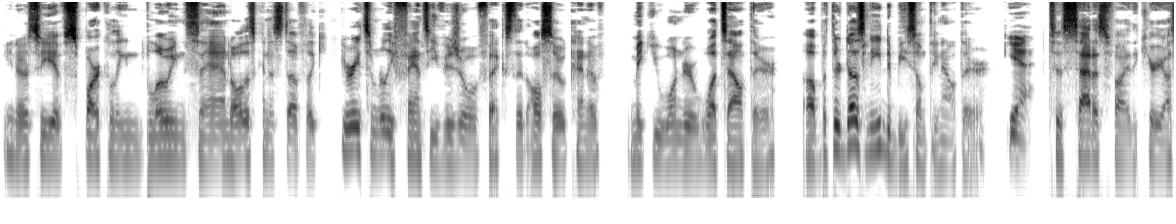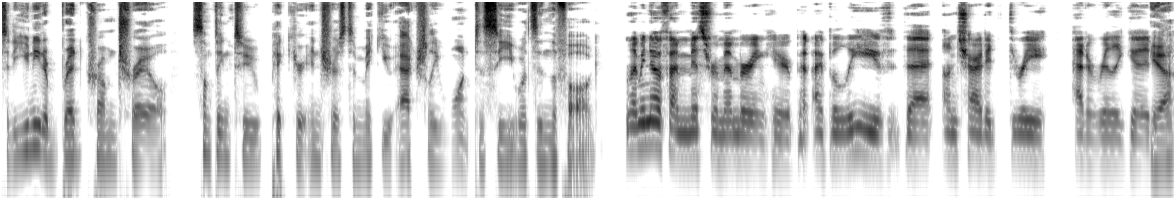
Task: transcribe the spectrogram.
you know, so you have sparkling, blowing sand, all this kind of stuff. Like you create some really fancy visual effects that also kind of make you wonder what's out there. Uh, but there does need to be something out there yeah. to satisfy the curiosity. You need a breadcrumb trail, something to pick your interest and make you actually want to see what's in the fog. Let me know if I'm misremembering here, but I believe that Uncharted 3 had a really good Yeah.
